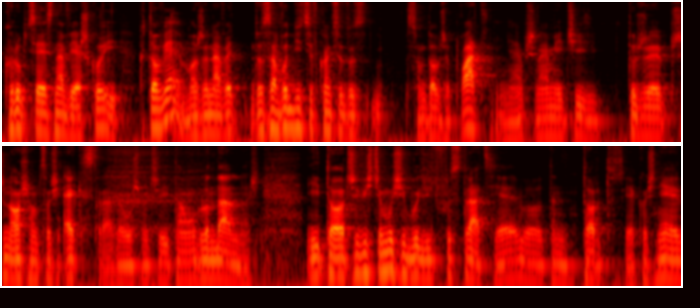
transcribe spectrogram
korupcja jest na wierzchu i kto wie, może nawet do zawodnicy w końcu są dobrze płatni, nie? Przynajmniej ci, którzy przynoszą coś ekstra, załóżmy, czyli tą oglądalność. I to oczywiście musi budzić frustrację, bo ten tort jakoś nie,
